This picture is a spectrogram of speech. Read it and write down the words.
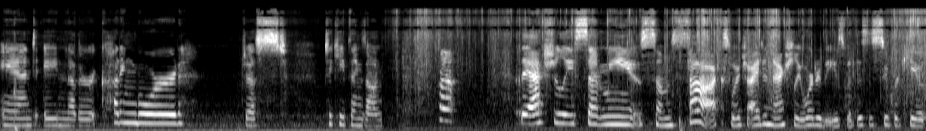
and another cutting board just to keep things on. They actually sent me some socks, which I didn't actually order these, but this is super cute.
